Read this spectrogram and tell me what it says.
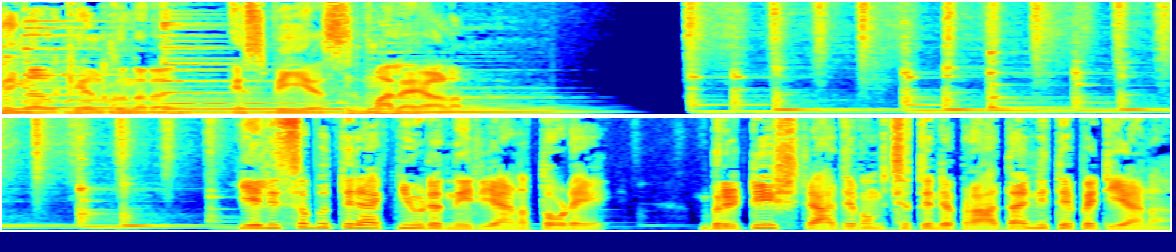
നിങ്ങൾ കേൾക്കുന്നത് S B S Malayalam. Elizabeth രാജ്ഞിയുടെ നിര്യാണത്തോടെ ബ്രിട്ടീഷ് രാജവംശത്തിന്റെ പ്രാധാന്യത്തെപ്പറ്റിയാണ്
